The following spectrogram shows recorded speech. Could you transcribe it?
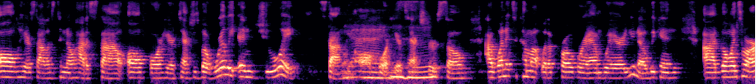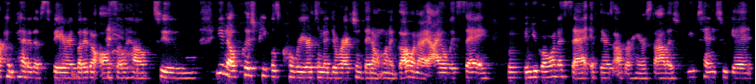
all hairstylists to know how to style all four hair textures, but really enjoy styling yes. all four hair mm-hmm. textures. So I wanted to come up with a program where, you know, we can uh, go into our competitive spirit, but it'll also help to, you know, push people's careers in the direction they don't want to go. And I, I always say, when you go on a set, if there's other hairstylists, you tend to get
